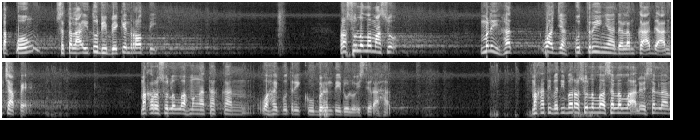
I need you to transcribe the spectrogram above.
tepung, setelah itu dibikin roti. Rasulullah masuk melihat wajah putrinya dalam keadaan capek. Maka Rasulullah mengatakan, "Wahai putriku, berhenti dulu istirahat." Maka tiba-tiba Rasulullah sallallahu alaihi wasallam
